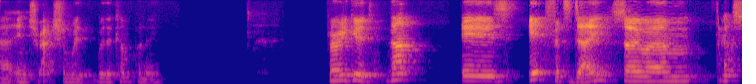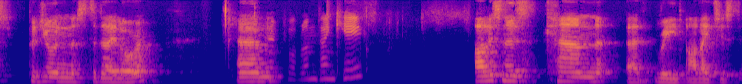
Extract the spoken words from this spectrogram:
uh, interaction with with a company. Very good. That is it for today so um, thanks for joining us today laura um, no problem, thank you. Our listeners can uh, read our latest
